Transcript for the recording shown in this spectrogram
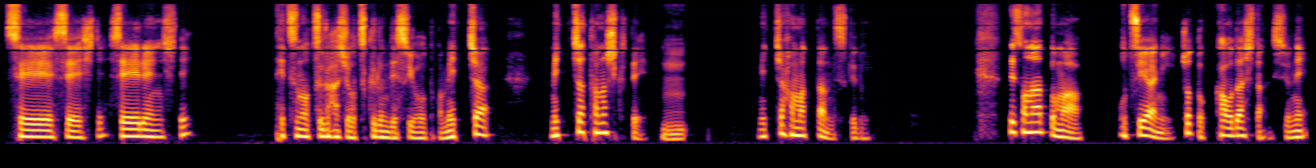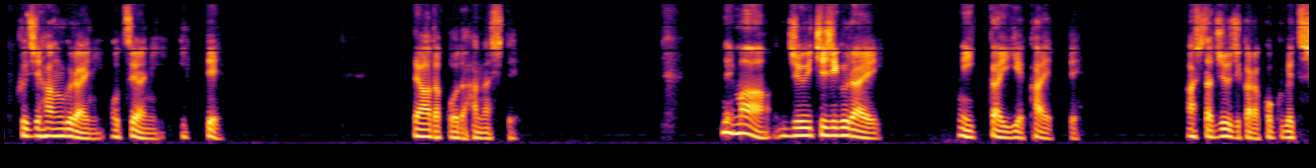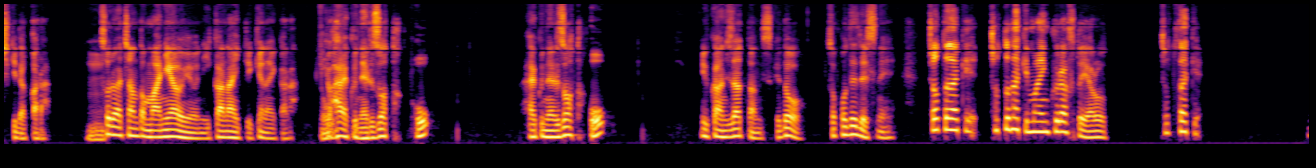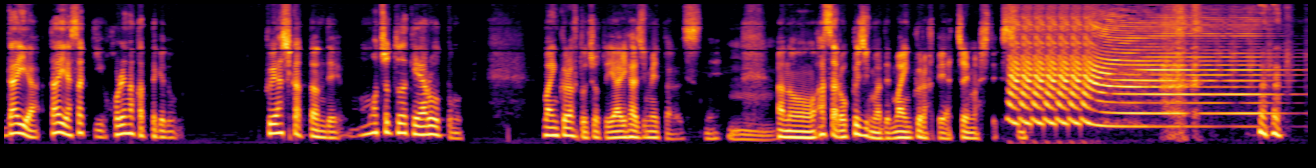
精製して、精錬して、鉄のつるはしを作るんですよとか、めっちゃ、めっちゃ楽しくて、うん、めっちゃハマったんですけど。で、その後、まあ、お通夜にちょっと顔出したんですよね。9時半ぐらいにお通夜に行って、で、ああだこうだ話して。で、まあ、11時ぐらいに一回家帰って、明日10時から告別式だから、うん、それはちゃんと間に合うように行かないといけないから、今日早く寝るぞと。お早く寝るぞと。おいう感じだったんですけど、そこでですね、ちょっとだけ、ちょっとだけマインクラフトやろう。ちょっとだけ。ダイヤ、ダイヤさっき掘れなかったけど、悔しかったんで、もうちょっとだけやろうと思って、マインクラフトちょっとやり始めたらですね、あの、朝6時までマインクラフトやっちゃいましてですね。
